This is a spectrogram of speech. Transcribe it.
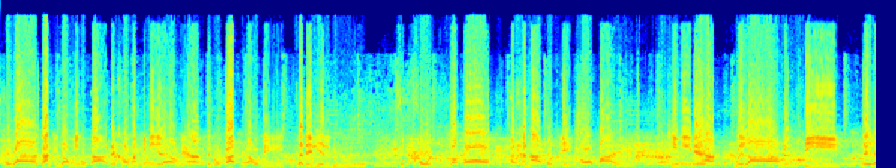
เพราะว่าการที่เรามีโอกาสได้เข้ามาที่นี่แล้วเนี่ยเป็นโอกาสให้เราที่จะได้เรียนรู้ฝึกฝนแล้วก็พัฒนาตนเองต่อไป ทีนี้เนี่ยเวลาหนึ่งปีในห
